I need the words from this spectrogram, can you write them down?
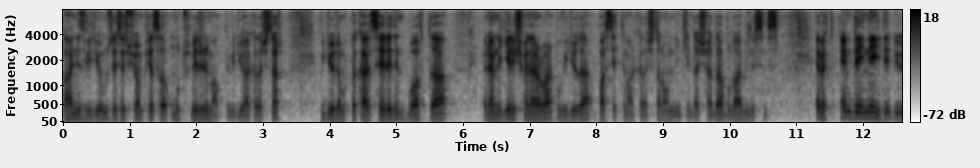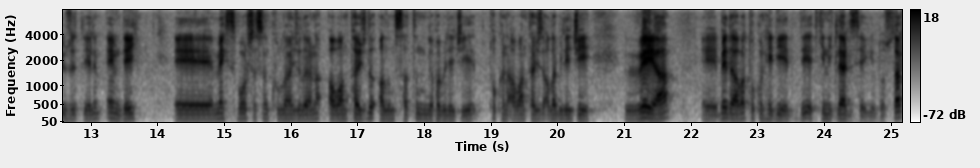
analiz videomuz resesyon piyasa umut verir mi adlı video arkadaşlar. Videoyu da mutlaka seyredin. Bu hafta önemli gelişmeler var. Bu videoda bahsettim arkadaşlar. Onun linkini de aşağıda bulabilirsiniz. Evet M-Day neydi? Bir özetleyelim. M-Day e, Max borsasının kullanıcılarına avantajlı alım satım yapabileceği, token'ı avantajlı alabileceği veya e, bedava token hediye ettiği etkinliklerdi sevgili dostlar.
